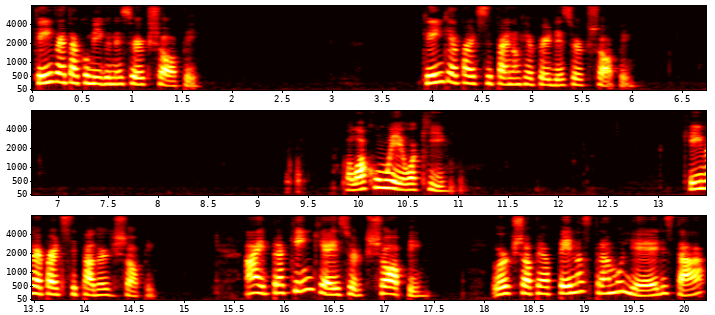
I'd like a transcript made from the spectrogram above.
Quem vai estar tá comigo nesse workshop? Quem quer participar e não quer perder esse workshop? Coloca um eu aqui. Quem vai participar do workshop? Ah, e para quem que é esse workshop? O workshop é apenas para mulheres, tá?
